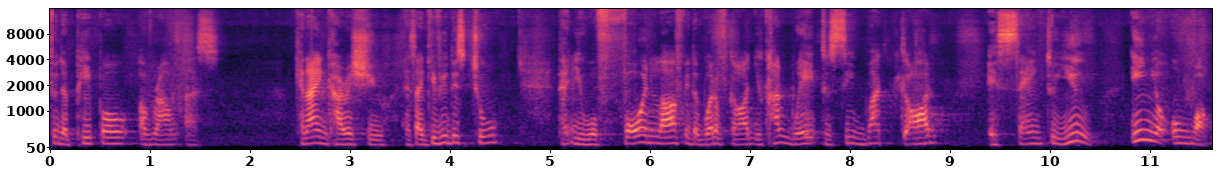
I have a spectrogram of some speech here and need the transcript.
to the people around us. Can I encourage you as I give you this tool that you will fall in love with the Word of God? You can't wait to see what God is saying to you in your own walk.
